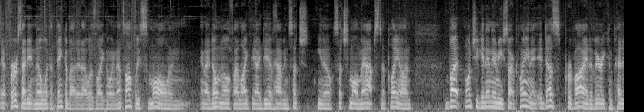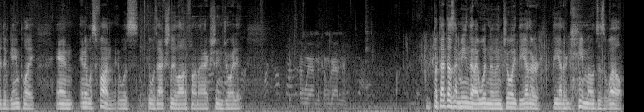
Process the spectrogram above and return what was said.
at first, I didn't know what to think about it. I was like going, "That's awfully small," and and I don't know if I like the idea of having such you know such small maps to play on. But once you get in there and you start playing it, it does provide a very competitive gameplay, and and it was fun. It was it was actually a lot of fun. I actually enjoyed it. Come grab me, come grab me but that doesn't mean that I wouldn't have enjoyed the other the other game modes as well.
